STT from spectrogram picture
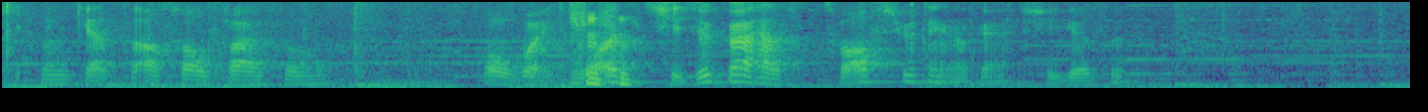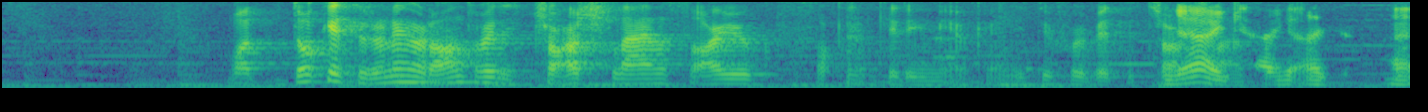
Kitten gets assault rifle. Oh wait, what? Shizuka has 12 shooting? Okay, she gets it. What? Doc is running around with a charge lance? Are you fucking kidding me? Okay, I need to forbid the charge yeah, lance. I, I,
